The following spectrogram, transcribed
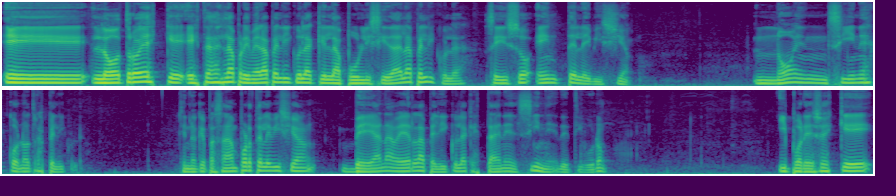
Eh, lo otro es que esta es la primera película que la publicidad de la película se hizo en televisión, no en cines con otras películas, sino que pasaban por televisión, vean a ver la película que está en el cine de Tiburón. Y por eso es que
